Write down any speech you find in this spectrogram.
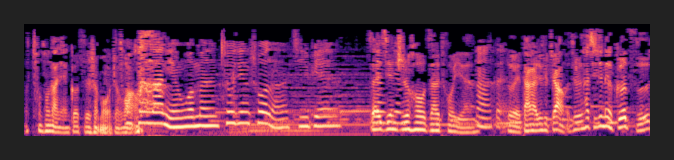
《匆匆那年》歌词是什么？我真忘了。匆匆那年，我们究竟说了几遍？再见之后再拖延啊，对对，大概就是这样的。就是它其实那个歌词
